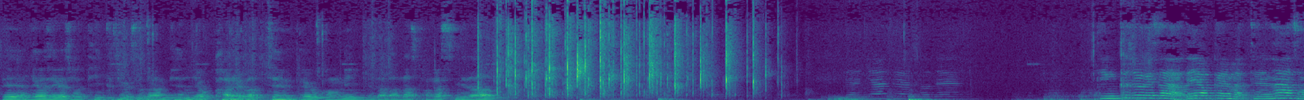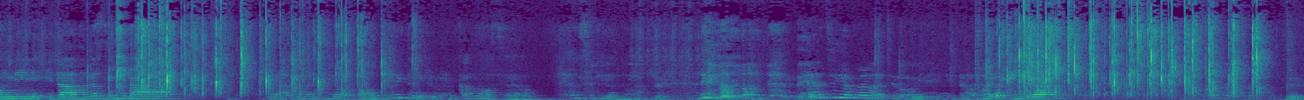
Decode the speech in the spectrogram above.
네, 안녕하세요. 저 딩크 중에서 남편 역할을 맡은 배우 광민입니다. 만나서 반갑습니다. 네, 안녕하세요. 저는 딩크족에서 아내 역할 맡은 하정민입니다. 반갑습니다. 네, 안녕하세요. 어, 캐릭터 이름을 까먹었어요. 현숙이었나요? 네. 네, 현숙이 역할 맡은 오민입니다. 반갑습니다. 네,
